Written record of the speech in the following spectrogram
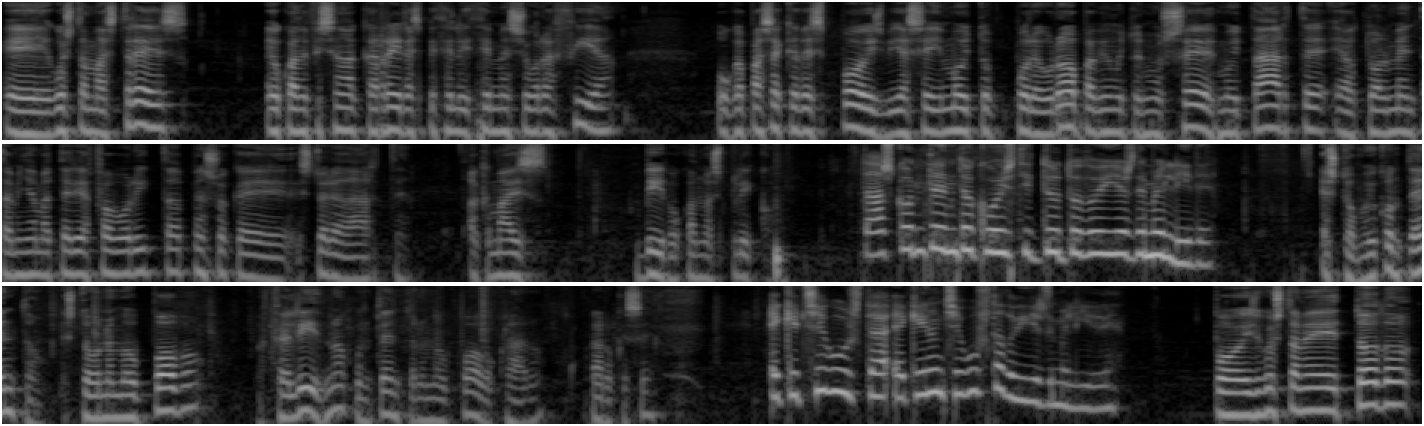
Eh, gusta máis tres. Eu cando fixen a carreira especialicei en xeografía, O que pasa é que despois viaxei moito por Europa, vi moitos museos, moita arte e actualmente a miña materia favorita penso que é Historia da Arte, a que máis vivo cando explico. Estás contento co Instituto do IES de Melide? Estou moi contento, estou no meu povo, feliz, no? contento no meu povo, claro, claro que sí. E que che gusta e que non che gusta do IES de Melide? Pois gustame todo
